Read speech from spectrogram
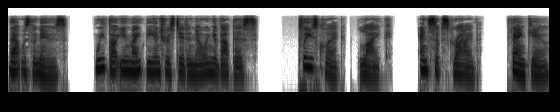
That was the news. We thought you might be interested in knowing about this. Please click like and subscribe. Thank you.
